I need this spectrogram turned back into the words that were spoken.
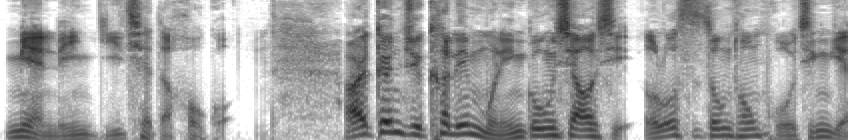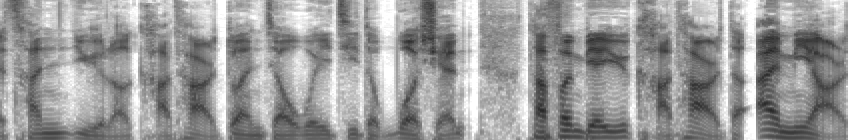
面临一切的后果，而根据克林姆林宫消息，俄罗斯总统普京也参与了卡塔尔断交危机的斡旋。他分别与卡塔尔的艾米尔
